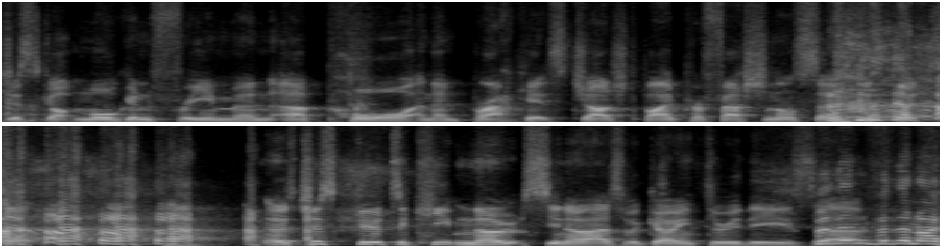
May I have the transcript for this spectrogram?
just got Morgan Freeman uh, poor and then brackets judged by professionals. So it's just, good to, it's just good to keep notes, you know, as we're going through these. But uh, then, but then I,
